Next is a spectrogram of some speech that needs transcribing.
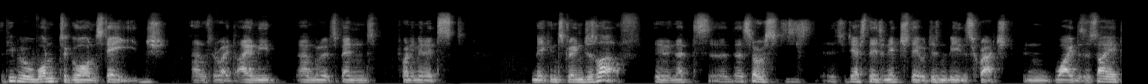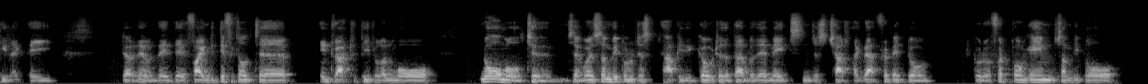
the people who want to go on stage and say, right, I need, I'm going to spend 20 minutes making strangers laugh. Know, that's uh, that sort of suggests there's an itch there which isn't being scratched in wider society. Like they don't you know, they, they find it difficult to interact with people on more normal terms. Where some people are just happy to go to the pub with their mates and just chat like that for a bit, or go to a football game. Some people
